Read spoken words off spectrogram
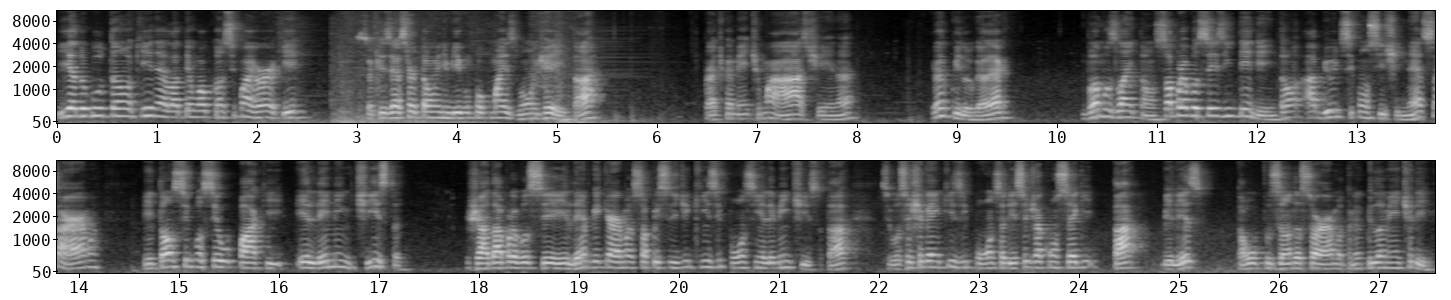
E a do glutão aqui, né? Ela tem um alcance maior aqui. Se eu quiser acertar um inimigo um pouco mais longe aí, tá? Praticamente uma haste aí, né? Tranquilo, galera. Vamos lá então, só para vocês entenderem. Então a build se consiste nessa arma. Então se você upar aqui Elementista, já dá para você ir. Lembra que a arma só precisa de 15 pontos em Elementista, tá? Se você chegar em 15 pontos ali, você já consegue, tá? Beleza? Tá usando a sua arma tranquilamente ali.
